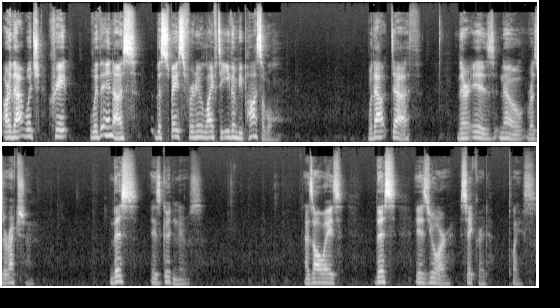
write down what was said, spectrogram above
are that which create within us the space for new life to even be possible. Without death, there is no resurrection. This is good news. As always, this is your sacred place.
